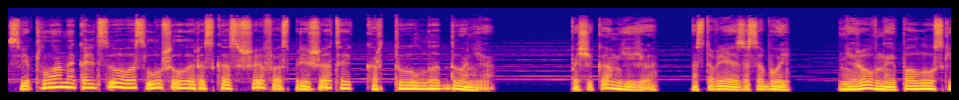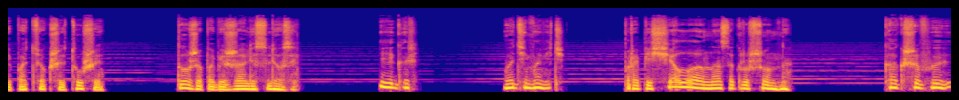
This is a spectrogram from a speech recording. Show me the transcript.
Светлана Кольцова слушала рассказ шефа с прижатой к рту ладонью. По щекам ее, оставляя за собой неровные полоски потекшей туши, тоже побежали слезы. «Игорь Вадимович, Пропищала она сокрушенно. «Как же вы,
